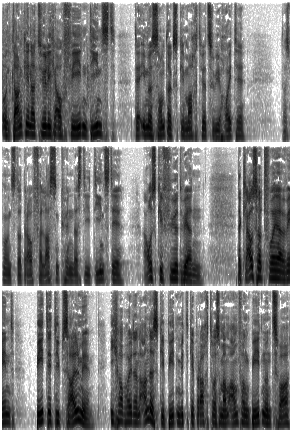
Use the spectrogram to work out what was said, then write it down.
Und danke natürlich auch für jeden Dienst, der immer sonntags gemacht wird, so wie heute dass wir uns darauf verlassen können, dass die Dienste ausgeführt werden. Der Klaus hat vorher erwähnt, betet die Psalme. Ich habe heute ein anderes Gebet mitgebracht, was wir am Anfang beten, und zwar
